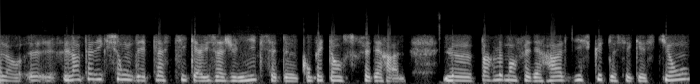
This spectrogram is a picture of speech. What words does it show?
Alors, euh, l'interdiction des plastiques à usage unique, c'est de compétence fédérale. Le Parlement fédéral discute de ces questions.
